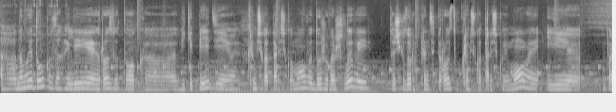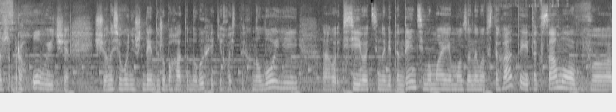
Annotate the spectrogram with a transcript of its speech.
Е, На мою думку, взагалі, розвиток е, Вікіпедії кримсько-татарської мови дуже важливий з точки зору, в принципі, розвитку кримсько-татарської мови і враховуючи, що на сьогоднішній день дуже багато нових якихось технологій, е, всі ці нові тенденції, ми маємо за ними встигати і так само в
